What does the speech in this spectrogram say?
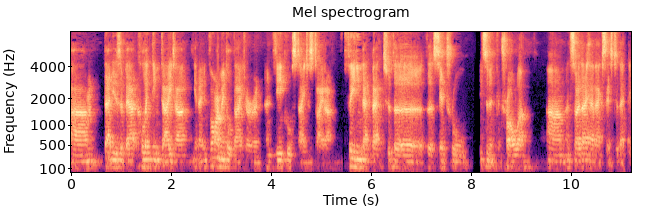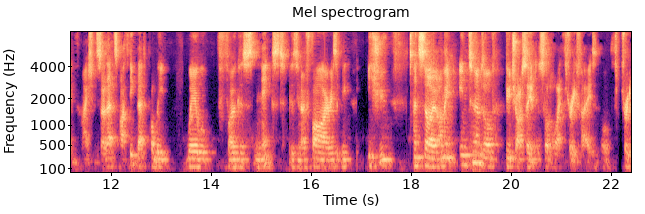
um, that is about collecting data, you know, environmental data and, and, vehicle status data, feeding that back to the, the central incident controller. Um, and so they have access to that information. So that's, I think that's probably where we'll focus next because you know fire is a big issue and so i mean in terms of future i see it sort of like three phases or three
